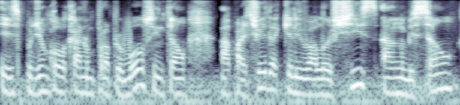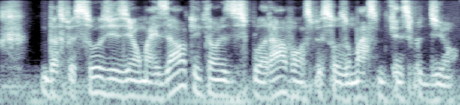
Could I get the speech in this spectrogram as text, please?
eles podiam colocar no próprio bolso. Então, a partir daquele valor X, a ambição das pessoas diziam mais alto, então eles exploravam as pessoas o máximo que eles podiam.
